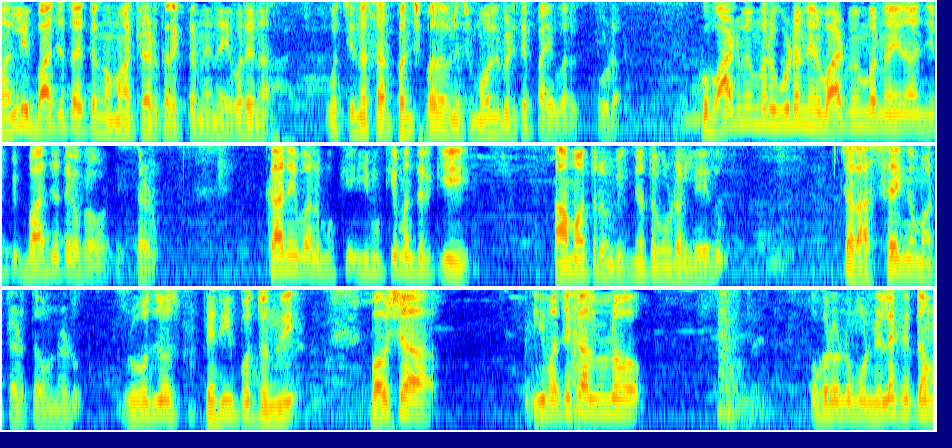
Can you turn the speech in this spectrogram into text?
మళ్ళీ బాధ్యతాయుతంగా మాట్లాడతారు ఎక్కడైనా ఎవరైనా. ఒక చిన్న సర్పంచ్ పదవి నుంచి మొదలు పెడితే పై వరకు కూడా. ఒక వార్డు మెంబర్ కూడా నేను వార్డు మెంబర్ అయినా అని చెప్పి బాధ్యతగా ప్రవర్తిస్తాడు. కానీ వాళ్ళ ముఖ్య ఈ ముఖ్యమంత్రికి ఆ మాత్రం విజ్ఞత కూడా లేదు. చాలా అసహ్యంగా మాట్లాడుతూ ఉన్నాడు. రోజు రోజు పెరిగిపోతుంది. బహుశా ఈ మధ్యకాలంలో ఒక రెండు మూడు నెలల క్రితం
